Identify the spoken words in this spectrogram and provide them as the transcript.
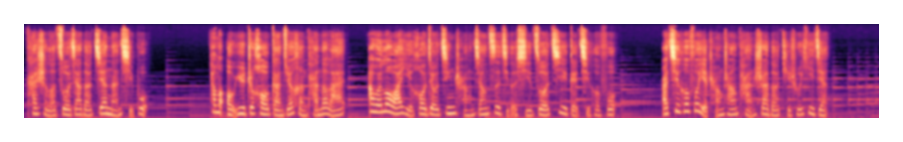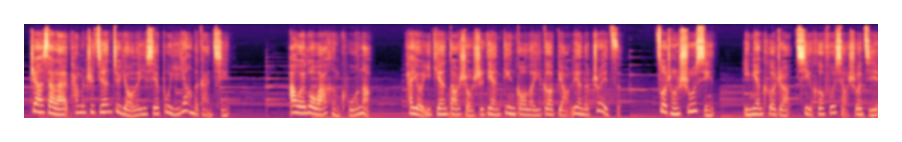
开始了作家的艰难起步。他们偶遇之后，感觉很谈得来。阿维洛娃以后就经常将自己的习作寄给契诃夫，而契诃夫也常常坦率地提出意见。这样下来，他们之间就有了一些不一样的感情。阿维洛娃很苦恼，他有一天到首饰店订购了一个表链的坠子，做成书形，一面刻着《契诃夫小说集》。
